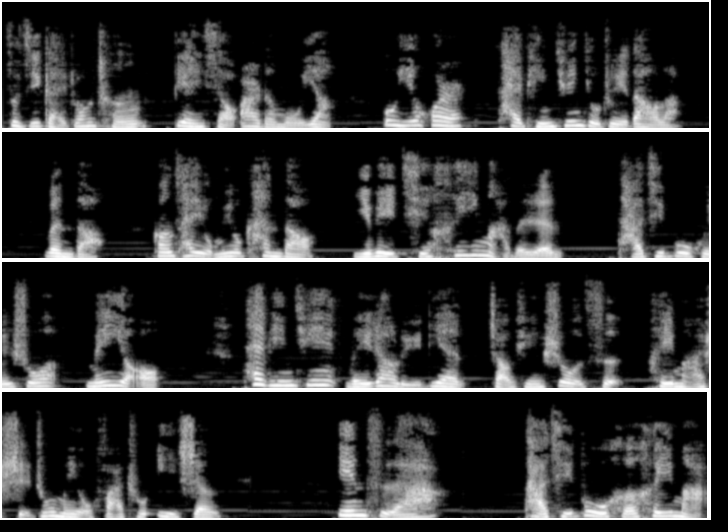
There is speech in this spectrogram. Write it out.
自己改装成店小二的模样，不一会儿，太平军就追到了，问道：“刚才有没有看到一位骑黑马的人？”塔奇布回说：“没有。”太平军围绕旅店找寻数次，黑马始终没有发出一声，因此啊，塔奇布和黑马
